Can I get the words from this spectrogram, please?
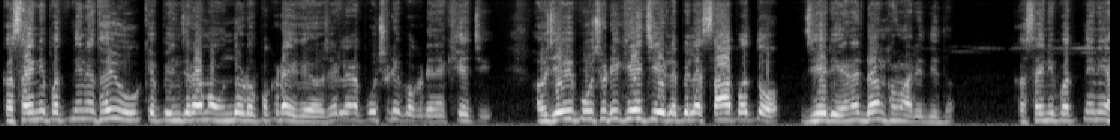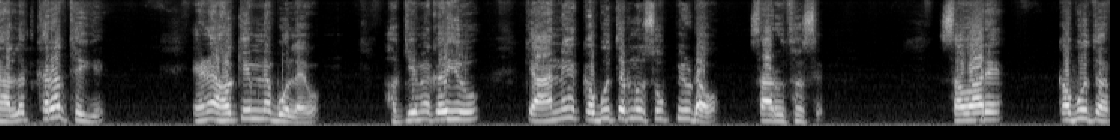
કસાઈની પત્નીને થયું કે પિંજરામાં ઉંદરડો પકડાઈ ગયો છે એટલે એને પૂંછડી પકડીને ખેંચી. હવે જેવી પૂંછડી ખેંચી એટલે પેલા સાપ હતો, ઝેરી એને ડંખ મારી દીધો. કસાઈની પત્નીની હાલત ખરાબ થઈ ગઈ. એણે હકીમને બોલાવ્યો. હકીમે કહ્યું કે આને કબૂતરનું સૂપ પીવડાવો, સારું થશે. સવારે કબૂતર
